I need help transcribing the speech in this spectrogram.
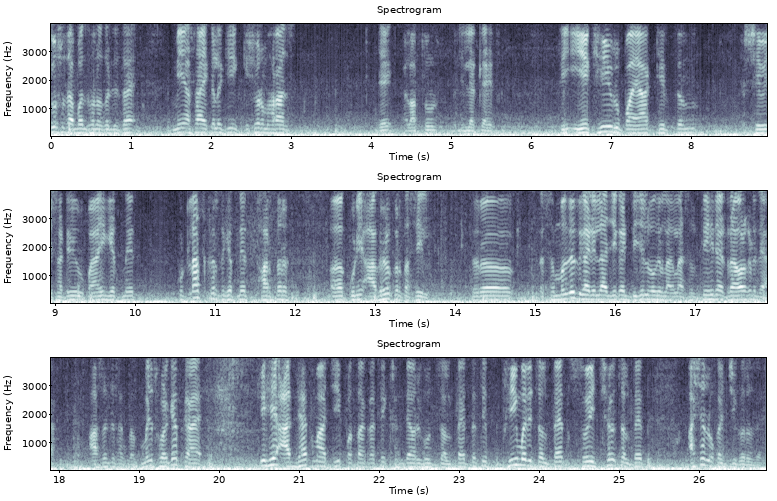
तो सुद्धा बंद होणं गरजेचं आहे. मी असं ऐकलं की किशोर महाराज जे लातूर जिल्ह्यातले आहेत ती एकही रुपया कीर्तन सेवेसाठी रुपयाही घेत नाहीत कुठलाच खर्च घेत नाहीत. फार तर कुणी कोणी आग्रह करत असेल तर संबंधित गाडीला जे काही डिझेल वगैरे लागलं असेल तेही त्या ड्रायव्हरकडे द्या. असं ते सांगतात. म्हणजे थोडक्यात काय की हे अध्यात्माची पताका ते खांद्यावर घेऊन चालत आहेत तर ते फ्रीमध्ये स्वयच्छळ चालत आहेत अशा लोकांची गरज आहे.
